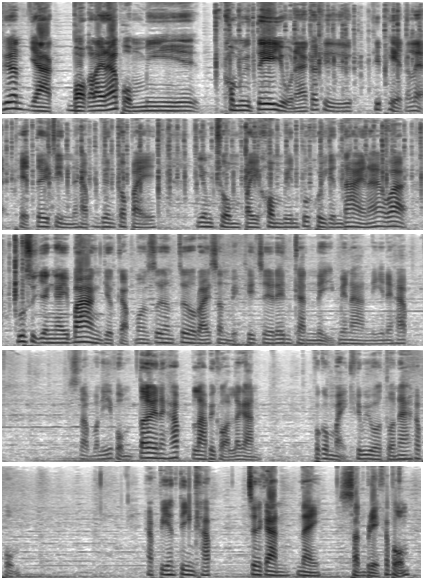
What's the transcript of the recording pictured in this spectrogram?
เพื่อนอยากบอกอะไรนะผมมีคอมมูนิตี้อยู่นะ ก็คือที่เพจนั่นแหละเพจเต้ยจินนะครับ เพื่อนก็ไป เยี่ยมชมไปคอมเมนต์พูดคุยกันได้นะว่ารู้สึกยังไงบ้างเกี่ยวกับ Monster Hunter Rise Sunbreak ที่จะเล่นกันในอีกไม่นานนี้นะครับสำหรับวันนี้ผมเต้ยนะครับ ลาไปก่อนแล้วกันพบกันใหม่คลิปวิดีโอตัวหน้าครับผม Happy Hunting ครับ เจอกันใน Sunbreak ครับผม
